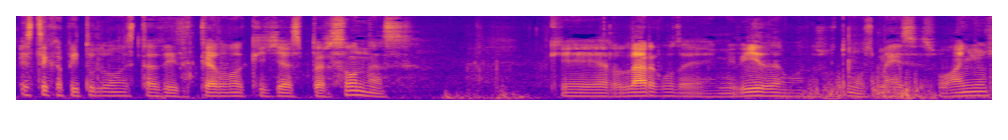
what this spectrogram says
Este capítulo está dedicado a aquellas personas que a lo largo de mi vida o en los últimos meses o años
